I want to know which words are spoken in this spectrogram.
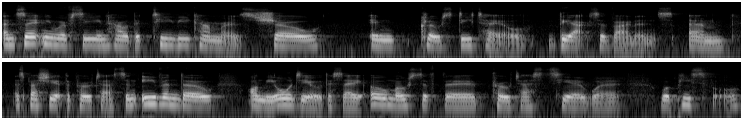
And certainly we've seen how the TV cameras show in close detail the acts of violence, um, especially at the protests. And even though on the audio they say, oh, most of the protests here were were peaceful.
